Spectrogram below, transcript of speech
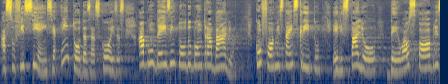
a suficiência em todas as coisas, abundeis em todo o bom trabalho. Conforme está escrito, ele espalhou, deu aos pobres,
